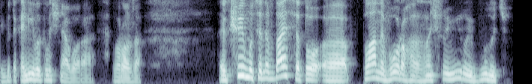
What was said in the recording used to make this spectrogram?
якби така ліва кличня ворога ворожа. Якщо йому це не вдасться, то е, плани ворога значною мірою будуть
